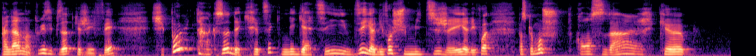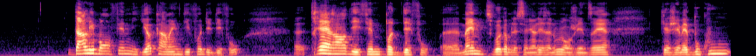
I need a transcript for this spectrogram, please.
Alors, dans tous les épisodes que j'ai fait, j'ai pas eu tant que ça de critiques négatives. Il y a des fois, je suis mitigé, il y a des fois. Parce que moi, je considère que dans les bons films, il y a quand même des fois des défauts. Euh, très rare des films, pas de défauts. Euh, même, tu vois, comme Le Seigneur des Anneaux, dont je viens de dire, que j'aimais beaucoup,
